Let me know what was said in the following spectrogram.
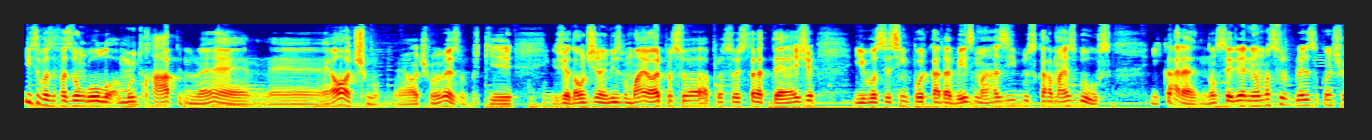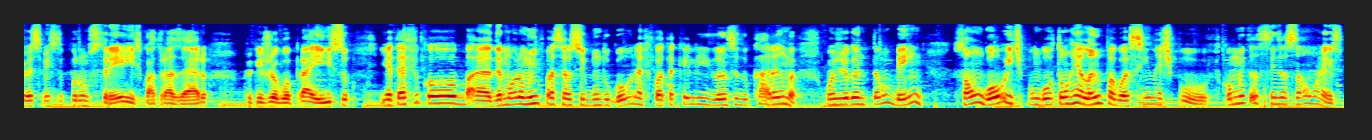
E se você fazer um gol muito rápido, né? É, é ótimo. É ótimo mesmo. Porque isso já dá um dinamismo maior para sua, pra sua estratégia. E você se impor cada vez mais e buscar mais gols. E cara, não seria nenhuma surpresa quando tivesse vencido por uns 3, 4 a 0 porque jogou para isso. E até ficou. Demorou muito para sair o segundo gol, né? Ficou até aquele lance do caramba. Com jogando tão bem. Só um gol e tipo um gol tão relâmpago assim, né? Tipo, ficou muito muita sensação, mas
